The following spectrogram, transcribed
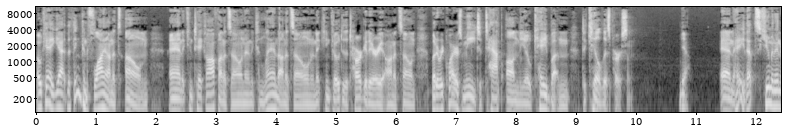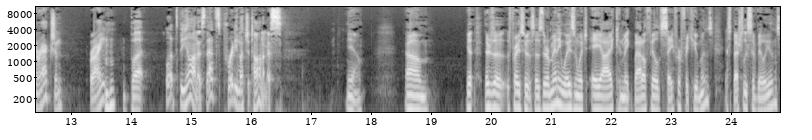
okay, yeah, the thing can fly on its own and it can take off on its own and it can land on its own and it can go to the target area on its own, but it requires me to tap on the OK button to kill this person. yeah, And hey, that's human interaction, right? But let's be honest, that's pretty much autonomous. Yeah. Um, yeah, there's a phrase here that says there are many ways in which AI can make battlefields safer for humans, especially civilians,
